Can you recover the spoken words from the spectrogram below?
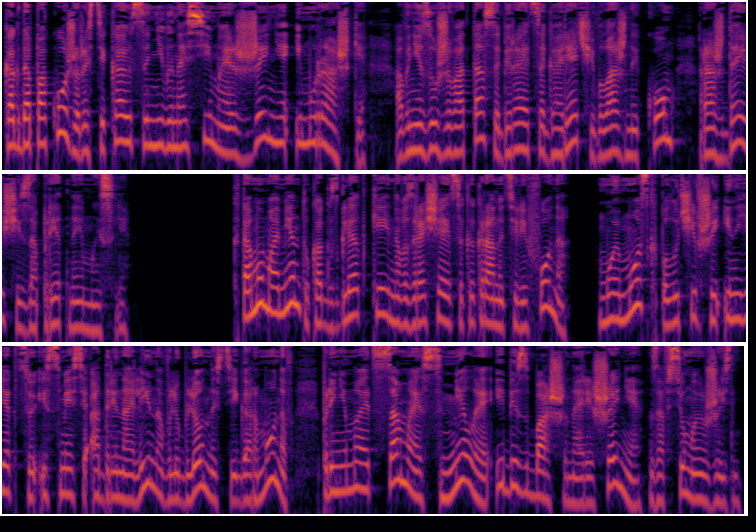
когда по коже растекаются невыносимое жжение и мурашки, а внизу живота собирается горячий влажный ком, рождающий запретные мысли. К тому моменту, как взгляд Кейна возвращается к экрану телефона, мой мозг, получивший инъекцию из смеси адреналина, влюбленности и гормонов, принимает самое смелое и безбашенное решение за всю мою жизнь.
